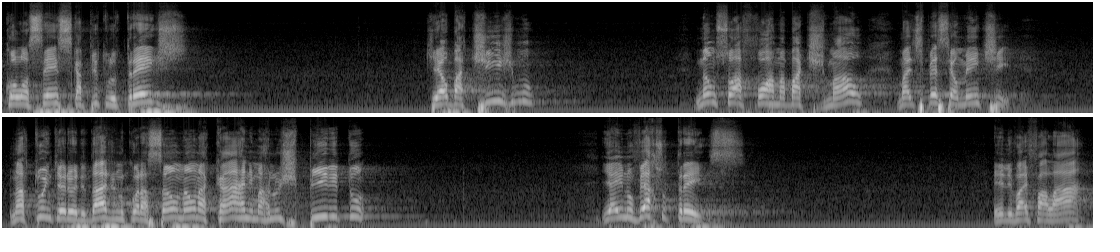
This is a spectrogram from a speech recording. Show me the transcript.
Colossenses capítulo 3, que é o batismo, não só a forma batismal, mas especialmente na tua interioridade, no coração, não na carne, mas no espírito. E aí no verso 3, ele vai falar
